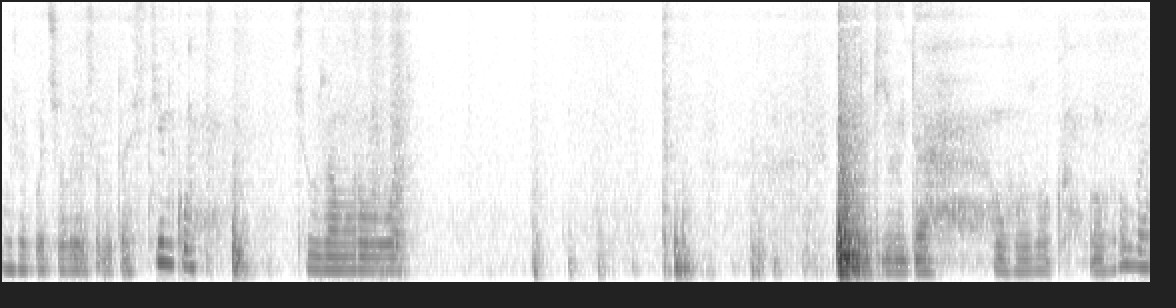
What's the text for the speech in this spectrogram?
Вже почали ось тут стінку цю замуровувати. Такий вийде уголок у груби.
